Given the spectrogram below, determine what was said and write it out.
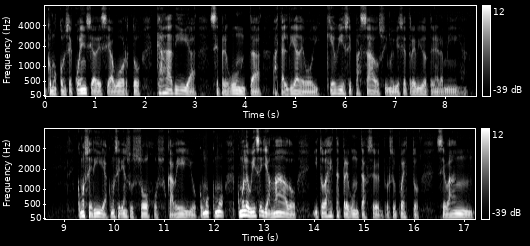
y como consecuencia de ese aborto, cada día se pregunta hasta el día de hoy, ¿qué hubiese pasado si me hubiese atrevido a tener a mi hija? ¿Cómo sería? ¿Cómo serían sus ojos, su cabello? ¿Cómo, cómo, cómo le hubiese llamado? Y todas estas preguntas, por supuesto, se van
